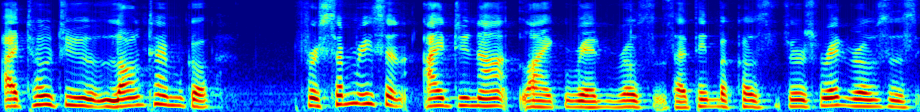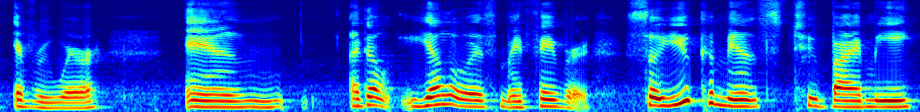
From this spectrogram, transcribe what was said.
I told you a long time ago, for some reason, I do not like red roses. I think because there's red roses everywhere, and I don't. Yellow is my favorite. So you commenced to buy me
